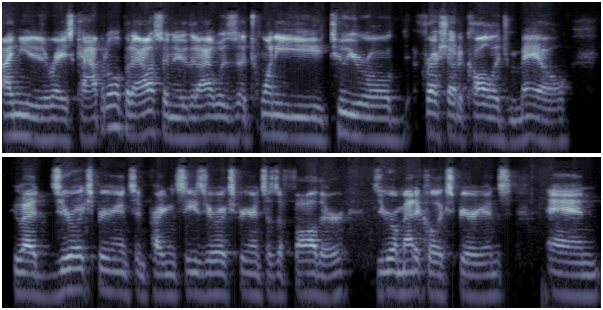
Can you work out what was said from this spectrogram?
I needed to raise capital, but I also knew that I was a 22 year old, fresh out of college male who had zero experience in pregnancy, zero experience as a father, zero medical experience. And,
